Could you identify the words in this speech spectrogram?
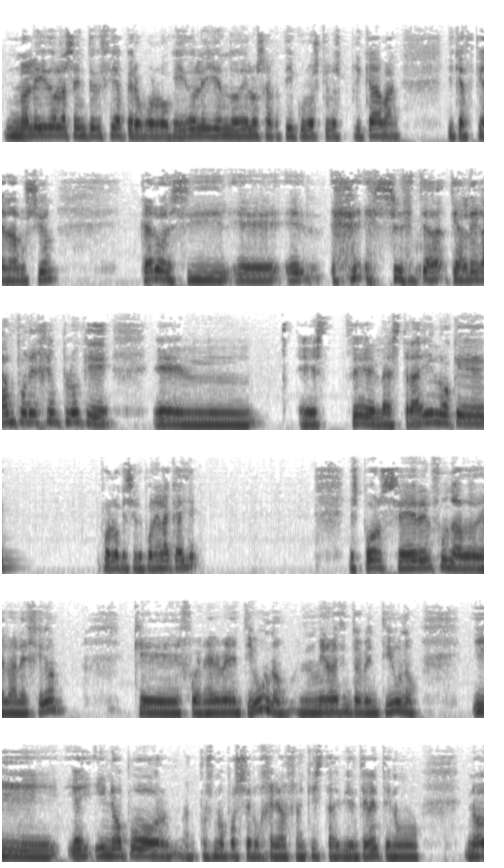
no he leído la sentencia, pero por lo que he ido leyendo de los artículos que lo explicaban y que hacían alusión, claro, si eh, te, alegan, por ejemplo, que el, este, la extrae lo que, por lo que se le pone en la calle, es por ser el fundador de la Legión, que fue en el 21, en 1921 y, y, no por pues no por ser un general franquista evidentemente no, no,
